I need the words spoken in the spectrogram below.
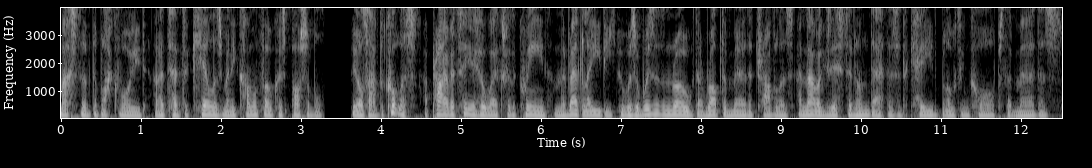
master of the Black Void, and attempt to kill as many common folk as possible. We also have the Cutlass, a privateer who works for the Queen, and the Red Lady, who was a wizard and rogue that robbed and murdered travellers and now exists in undeath as a decayed, bloating corpse that murders.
